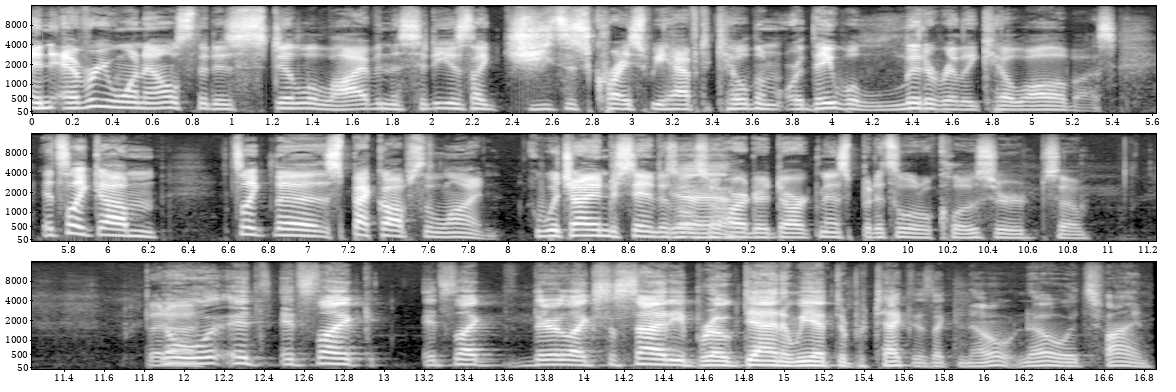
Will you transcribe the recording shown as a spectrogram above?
and everyone else that is still alive in the city is like, Jesus Christ, we have to kill them, or they will literally kill all of us. It's like um, it's like the Spec Ops: The Line, which I understand is Yeah, also yeah. Of Darkness, but it's a little closer. So, but no, uh, it's it's like it's like they're like society broke down and we have to protect it. It's like no, no, it's fine.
